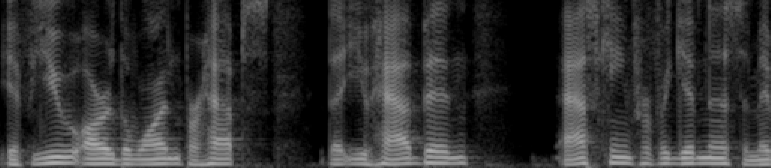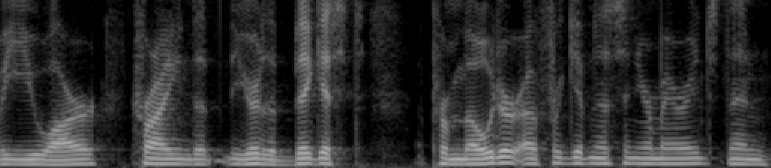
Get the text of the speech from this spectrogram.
if you are the one, perhaps, that you have been asking for forgiveness, and maybe you are trying to, you're the biggest promoter of forgiveness in your marriage, then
